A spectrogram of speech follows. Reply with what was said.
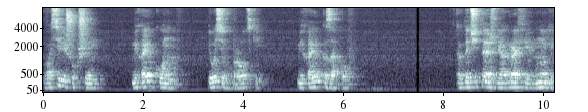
Василий Шукшин, Михаил Кононов, Иосиф Бродский, Михаил Казаков. Когда читаешь биографии многих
